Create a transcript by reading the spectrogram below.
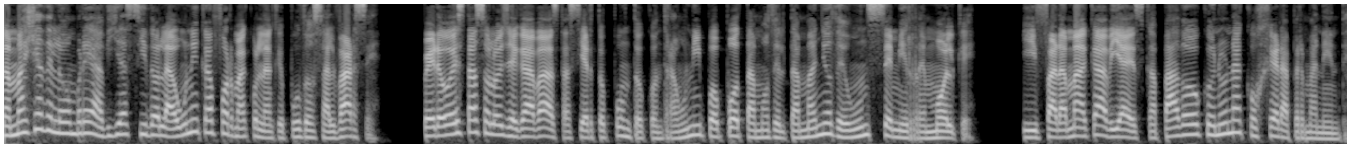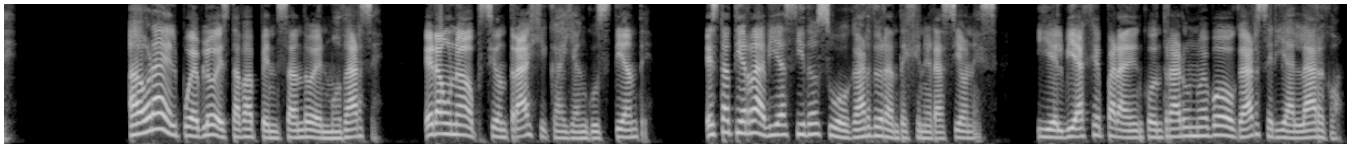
La magia del hombre había sido la única forma con la que pudo salvarse, pero esta solo llegaba hasta cierto punto contra un hipopótamo del tamaño de un semirremolque, y Faramaca había escapado con una cojera permanente. Ahora el pueblo estaba pensando en mudarse. Era una opción trágica y angustiante. Esta tierra había sido su hogar durante generaciones, y el viaje para encontrar un nuevo hogar sería largo.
